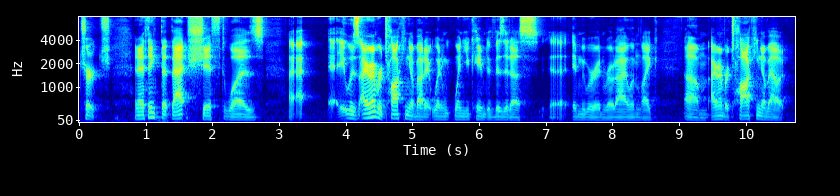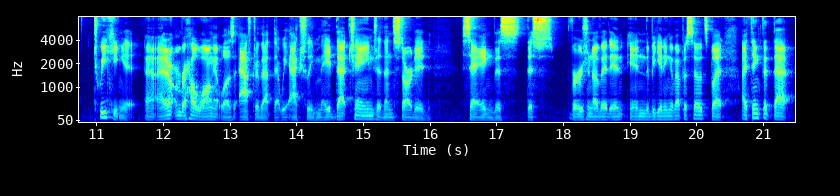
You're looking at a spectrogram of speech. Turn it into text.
church. And I think that that shift was, I, it was. I remember talking about it when when you came to visit us, uh, and we were in Rhode Island. Like, um, I remember talking about tweaking it. Uh, I don't remember how long it was after that that we actually made that change, and then started saying this this version of it in in the beginning of episodes. But I think that that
